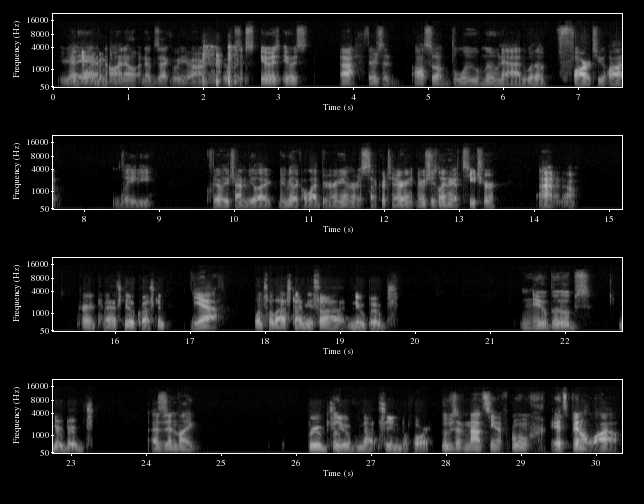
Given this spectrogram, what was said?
yeah, the yeah, diamond. no, I know, I know exactly where you are. It was just, it was, it was. Ah, there's a also a blue moon ad with a far too hot lady, clearly trying to be like maybe like a librarian or a secretary. Maybe she's playing like a teacher. I don't know. Curran, can I ask you a question? Yeah, When's the last time you saw new boobs? new boobs, New boobs. as in like Boobs Boob- you have not seen before. boobs have not seen it. Ooh, it's been a while.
